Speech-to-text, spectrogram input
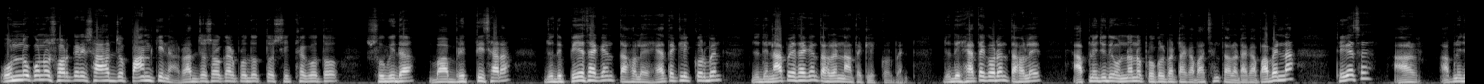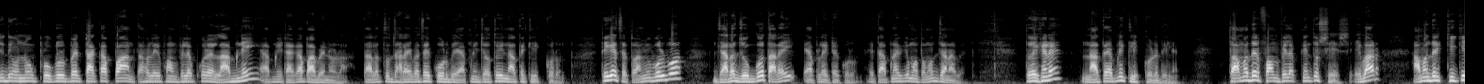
অন্য কোনো সরকারি সাহায্য পান কিনা রাজ্য সরকার প্রদত্ত শিক্ষাগত সুবিধা বা বৃত্তি ছাড়া যদি পেয়ে থাকেন, তাহলে হ্যাতে ক্লিক করবেন। যদি না পেয়ে থাকেন, তাহলে নাতে ক্লিক করবেন। যদি হ্যাতে করেন, তাহলে আপনি যদি অন্যান্য প্রকল্পের টাকা পাচ্ছেন, তাহলে টাকা পাবেন না, ঠিক আছে? আর আপনি যদি অন্য প্রকল্পের টাকা পান, তাহলে এই ফর্ম ফিল আপ করে লাভ নেই, আপনি টাকা পাবেনও না। তারা তো ঝাড়াই বাছাই করবে, আপনি যতই নাতে ক্লিক করুন, ঠিক আছে? তো আমি বলব, যারা যোগ্য তারাই অ্যাপ্লাইটা করুন এতে আপনার কি মতামত জানাবেন? তো এখানে নাতে আপনি ক্লিক করে দিলেন। তো আমাদের ফর্ম ফিল আপ কিন্তু শেষ। এবার আমাদের কী কী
